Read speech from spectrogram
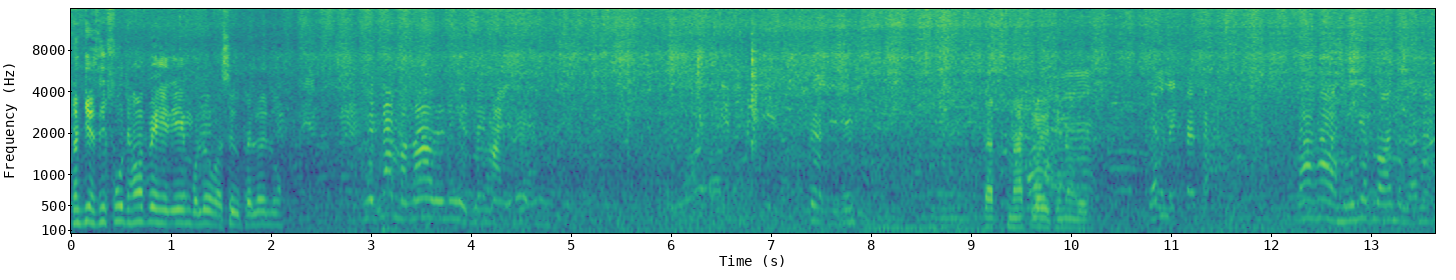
น้ำจิ้มซีฟู้ดเขาไปเฮ็ดเองบ่หรือว่าซื้อไปเลยลุงเห็ดหน้ามันหน้าเลยนี่เห็ดใหม่ๆเลยเกิดอยู่ดิจัดหนักเลยพี่น้องเลยตัวเล็กไปปะได้ค่ะหนูเรียบร้อยหมดแล้วเนี่ย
